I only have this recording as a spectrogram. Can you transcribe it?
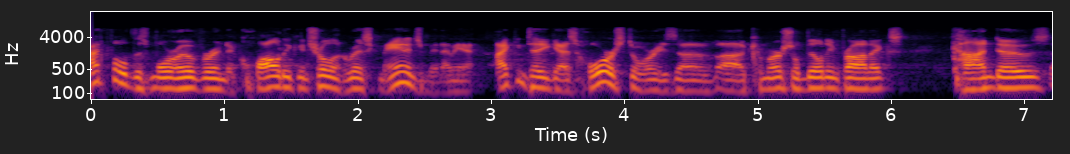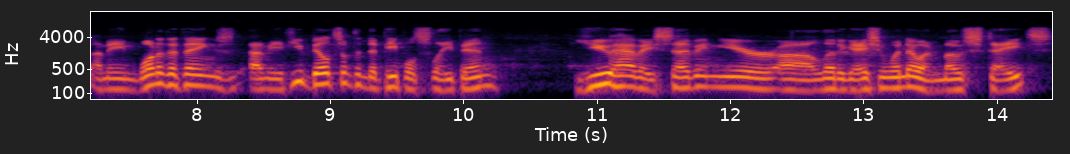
I'd fold this more over into quality control and risk management. I mean, I can tell you guys horror stories of uh, commercial building products, condos. I mean, one of the things, I mean, if you build something that people sleep in, you have a seven year uh, litigation window in most states.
